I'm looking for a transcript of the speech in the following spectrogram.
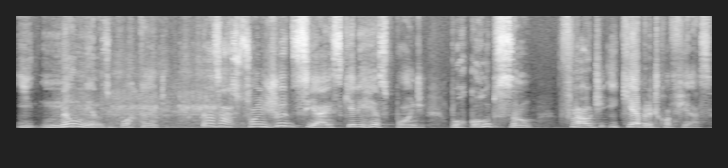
E, não menos importante, pelas ações judiciais que ele responde por corrupção, fraude e quebra de confiança.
